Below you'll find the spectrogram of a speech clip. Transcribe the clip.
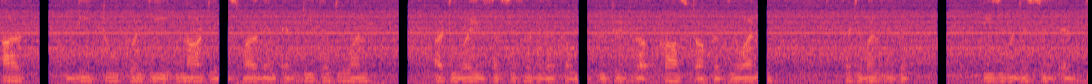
RD220 not is smaller than FD31. RTY is successor with a computed cost of 31. 31 is the feasible distance FD.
